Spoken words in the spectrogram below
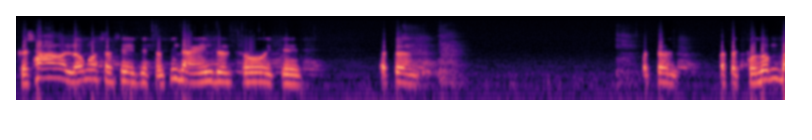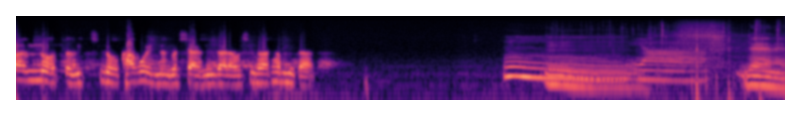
그 상황을 넘어서서 이제 정신장애인들도 이제 어떤 어떤 어떤 도전받는 어떤 위치로 가고 있는 것이 아닌가라고 생각을 합니다. 음, 야. 네네.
